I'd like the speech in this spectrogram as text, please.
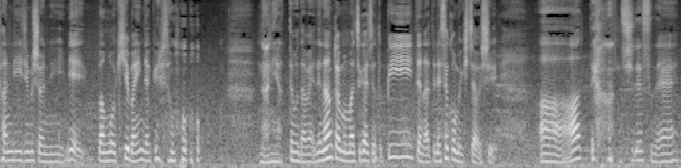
管理事務所に、ね、番号を聞けばいいんだけれども 何やってもダメで何回も間違えちゃうとピーってなってねセコム来ちゃうしああって感じですね。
